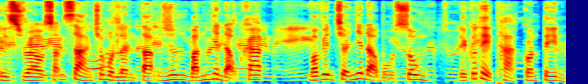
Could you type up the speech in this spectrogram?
Israel sẵn sàng cho một lần tạm ngưng bắn nhân đạo khác và viện trợ nhân đạo bổ sung để có thể thả con tin.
